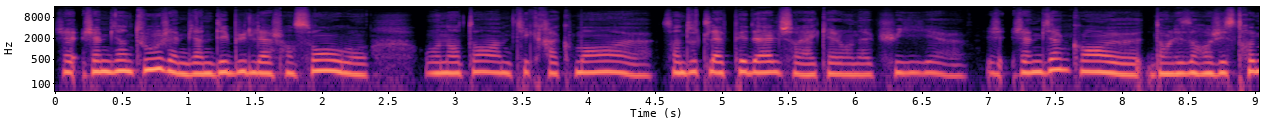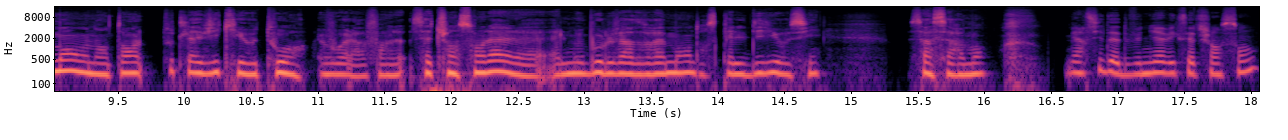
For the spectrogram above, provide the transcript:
J'ai- J'aime bien tout. J'aime bien le début de la chanson où on, où on entend un petit craquement, euh, sans doute la pédale sur laquelle on appuie. euh. J'ai- J'aime bien quand, euh, dans les enregistrements, on entend toute la vie qui est autour. Voilà. Enfin, cette chanson-là, elle, elle me bouleverse vraiment dans ce qu'elle dit aussi. Sincèrement. Merci d'être venu avec cette chanson.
